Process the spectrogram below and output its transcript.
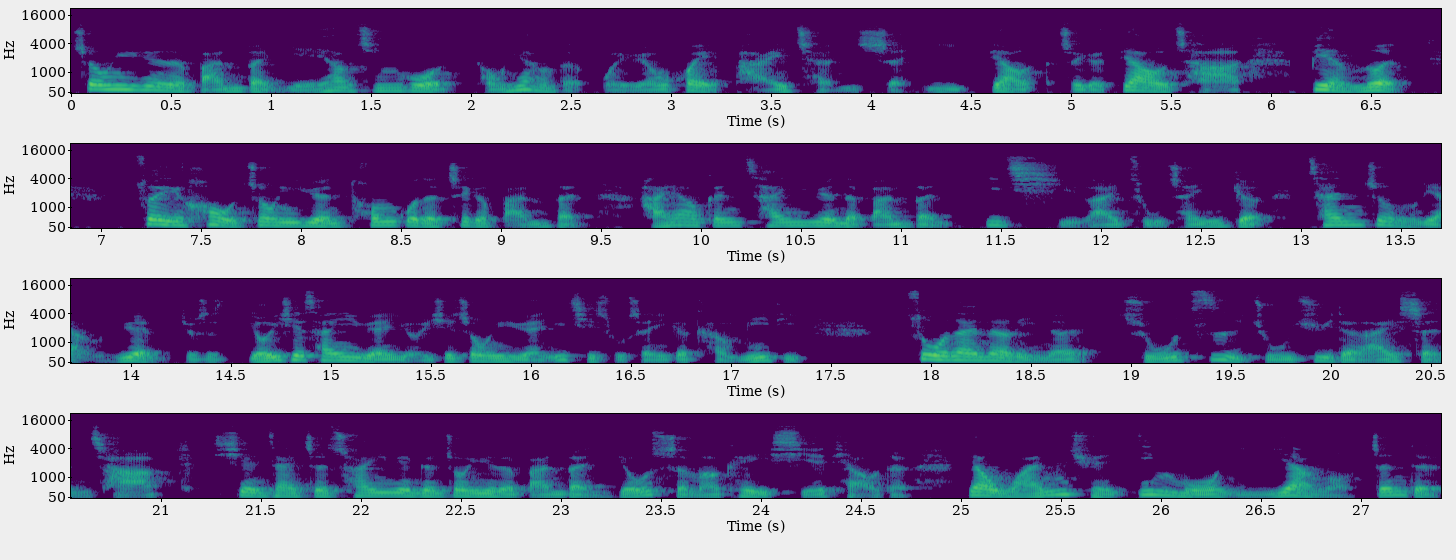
众议院的版本也要经过同样的委员会排程审议调这个调查辩论。最后，众议院通过的这个版本，还要跟参议院的版本一起来组成一个参众两院，就是有一些参议员，有一些众议员一起组成一个 committee，坐在那里呢，逐字逐句的来审查。现在这参议院跟众议院的版本有什么可以协调的？要完全一模一样哦，真的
